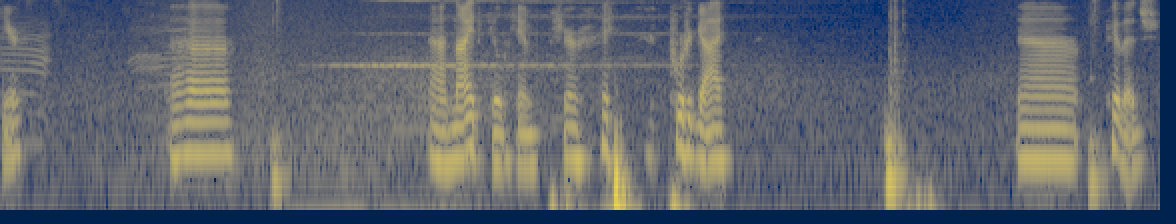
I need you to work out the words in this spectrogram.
here. Uh, uh, Knight killed him, sure. Poor guy. Uh, pillage.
